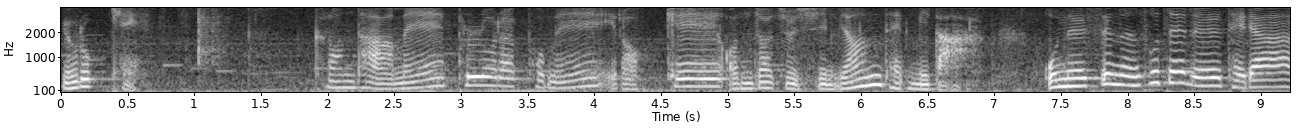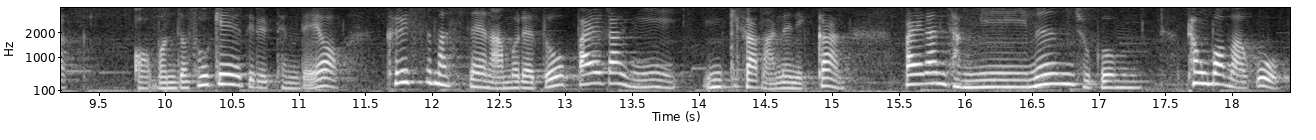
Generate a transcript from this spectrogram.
요렇게. 그런 다음에 플로랄 폼에 이렇게 얹어주시면 됩니다. 오늘 쓰는 소재를 대략 어, 먼저 소개해 드릴 텐데요. 크리스마스엔 아무래도 빨강이 인기가 많으니까 빨간 장미는 조금 평범하고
